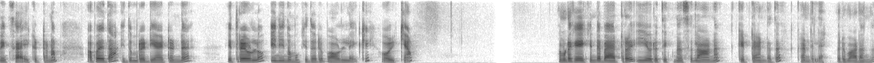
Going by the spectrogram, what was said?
മിക്സായി കിട്ടണം. അപ്പോൾ ഇതാ ഇതും റെഡി ആയിട്ടുണ്ട്. ഇത്രയേ ഉള്ളൂ. ഇനി നമുക്കിതൊരു ബൗളിലേക്ക് ഒഴിക്കാം. നമ്മുടെ കേക്കിന്റെ ബാറ്റർ ഈ ഒരു തിക്നെസ്സിലാണ് കിട്ടേണ്ടത്. കണ്ടില്ലേ? ഒരുപാട് അങ്ങ്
